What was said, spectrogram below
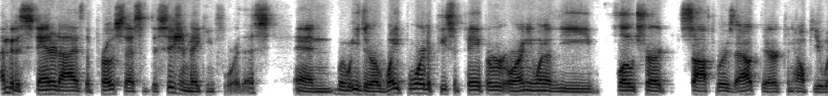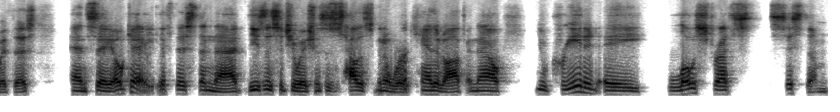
I'm going to standardize the process of decision making for this. And either a whiteboard, a piece of paper, or any one of the flowchart softwares out there can help you with this and say, okay, if this, then that, these are the situations, this is how this is going to work, hand it off. And now you created a low stress system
